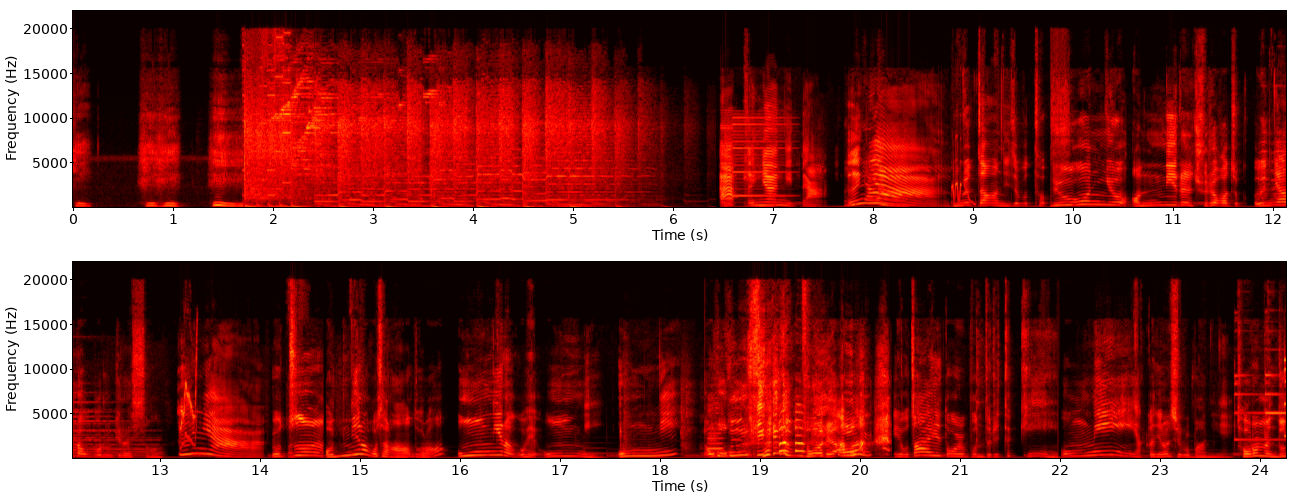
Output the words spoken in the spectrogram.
히, 히 히, 히. 아, 은연이다. 은야. 은유짱은 이제부터 류은유 언니를 줄여가지고 은야라고 부르기로 했어. 은야. 요즘 언니라고 잘 안 하더라? 옹니라고 해. 옹니. 옹니? 옹니는 뭐야? 여자 아이돌 분들이 특히 옹니 약간 이런 식으로 많이 해. 저러면 눈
